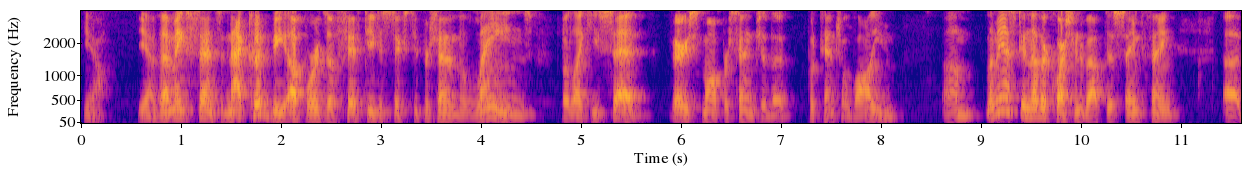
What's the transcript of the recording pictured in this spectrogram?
Yeah. Yeah that makes sense. And that could be upwards of 50 to 60 percent of the lanes but like you said, very small percentage of the potential volume. Um, let me ask another question about this same thing. Uh,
